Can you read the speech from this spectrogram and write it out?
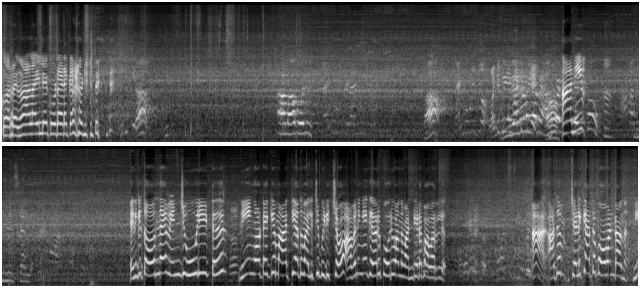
കൊറേ നാളായില്ലേ കൂടെ അടക്കാൻ വേണ്ടിട്ട് ആ നീ മനസ്സിലായില്ല എനിക്ക് തോന്നുന്നേ വിഞ്ച് ഊരിയിട്ട് നീ ഇങ്ങോട്ടേക്ക് മാറ്റി അത് വലിച്ചു പിടിച്ചോ. അവൻ ഇങ്ങനെ കയറി പോരുവാന്ന് വണ്ടിയുടെ പവറിൽ ആ അത് ചെളിക്കകത്ത് പോവണ്ടാന്ന്. നീ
